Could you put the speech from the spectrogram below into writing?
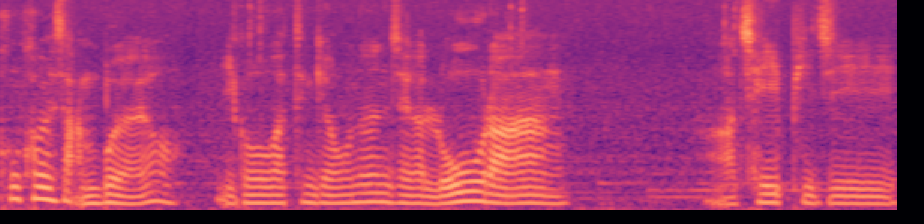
컴컴해서 안 보여요. 이거 같은 경우는 제가 로우랑 아, JPG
